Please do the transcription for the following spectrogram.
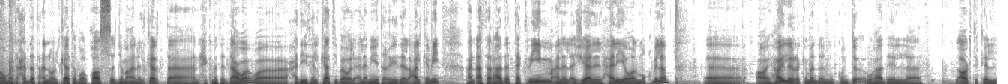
أو ما تحدث عنه الكاتب والقاص جمعان الكرت عن حكمة الدعوة وحديث الكاتبة والإعلامية تغريدة العلكمي عن أثر هذا التكريم على الأجيال الحالية والمقبلة. I highly recommend انكم تقروا هذه ال article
